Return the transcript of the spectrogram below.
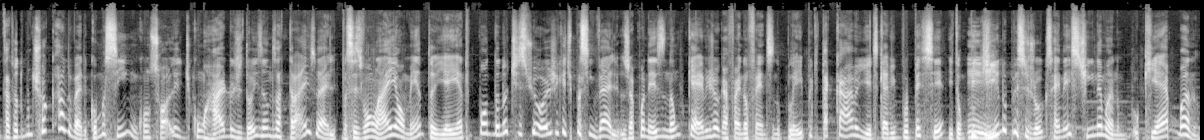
tá todo mundo chocado, velho. Como assim? Um console de, com hardware de dois anos atrás, velho? Vocês vão lá e aumentam, e aí entra o ponto da notícia de hoje, que é tipo assim, velho, os japoneses não querem jogar Final Fantasy no Play porque tá caro, e eles querem ir pro PC. E estão uhum. pedindo uhum. pra esse jogo sair na Steam, né, mano? O que é, mano,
